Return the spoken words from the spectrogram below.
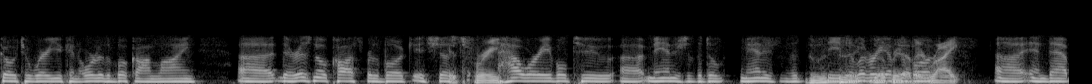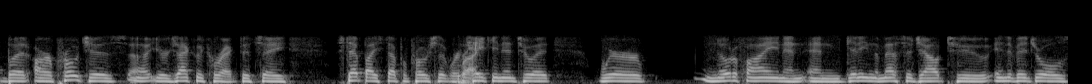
go to where you can order the book online. Uh, there is no cost for the book. It's just it's free. how we're able to uh, manage the de- manage the, the, the delivery, of the book, it, right? Uh, and that. But our approach is uh, you're exactly correct. It's a step by step approach that we're right. taking into it. We're notifying and, and getting the message out to individuals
